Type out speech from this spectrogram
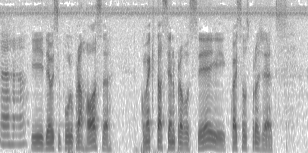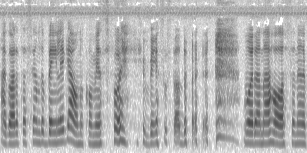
Aham. e deu esse pulo para a roça. Como é que está sendo para você e quais são os projetos? Agora tá sendo bem legal. No começo foi bem assustador morar na roça, né?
